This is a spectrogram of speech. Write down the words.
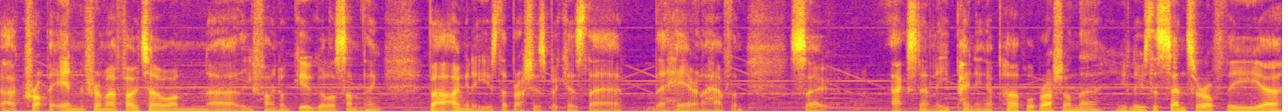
uh, crop it in from a photo on uh, that you find on Google or something. But I'm going to use the brushes because they're they're here and I have them. So accidentally painting a purple brush on there, you lose the center of the. Uh,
